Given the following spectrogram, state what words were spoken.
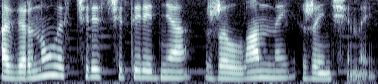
а вернулась через четыре дня желанной женщиной.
